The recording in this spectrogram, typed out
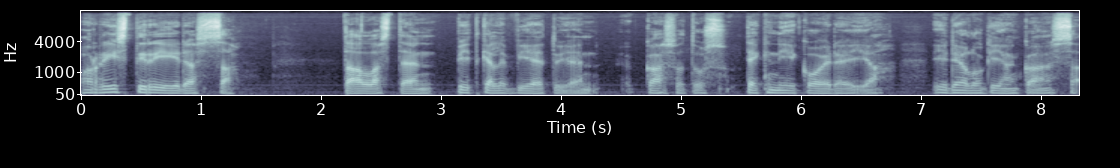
on ristiriidassa tällaisten pitkälle vietyjen kasvatustekniikoiden ja ideologian kanssa,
